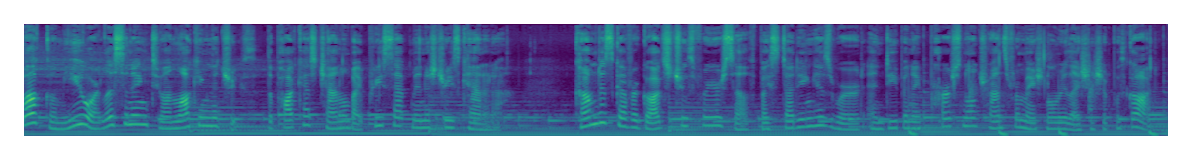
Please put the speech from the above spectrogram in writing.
Welcome. You are listening to Unlocking the Truth, the podcast channel by Precept Ministries Canada. Come discover God's truth for yourself by studying His Word and deepen a personal transformational relationship with God.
